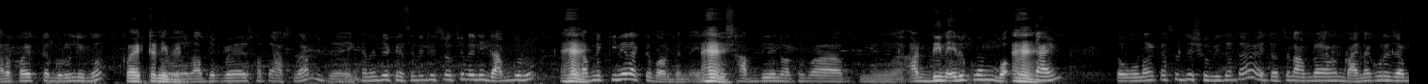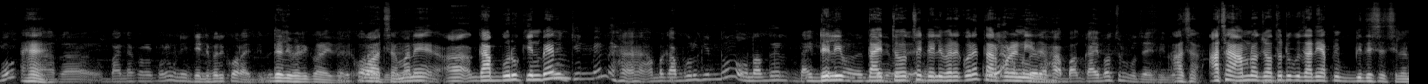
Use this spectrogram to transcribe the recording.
আরও কয়েকটা গরু নিব কয়েকটা নিবেন রাজ্জাক ভাইয়ের সাথে আসলাম যে এখানে যে ফ্যাসিলিটিস হচ্ছিল এটি গাব গরু হ্যাঁ। আপনি কিনে রাখতে পারবেন হ্যাঁ। সাত দিন অথবা আট দিন এরকম হ্যাঁ। টাইম তো ওনার কাছে যে সুবিধাটা এটা হচ্ছে আমরা এখন বায়না করে যাব। হ্যাঁ। আর বায়না করার পরে উনি ডেলিভারি করাই দিবেন। ডেলিভারি করাই দেবে ও আচ্ছা মানে গাব গরু কিনবেন? কিনবেন হ্যাঁ হ্যাঁ আমরা গাব গরু কিনবো ওনাদের দায়িত্ব হচ্ছে হ্যাঁ। ডেলিভারি করে তারপরে নিয়ে যাবেন। হ্যাঁ গাই বাছুর বোঝাই দিবে আচ্ছা আচ্ছা আমরা যতটুকু জানি আপনি বিদেশে ছিলেন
